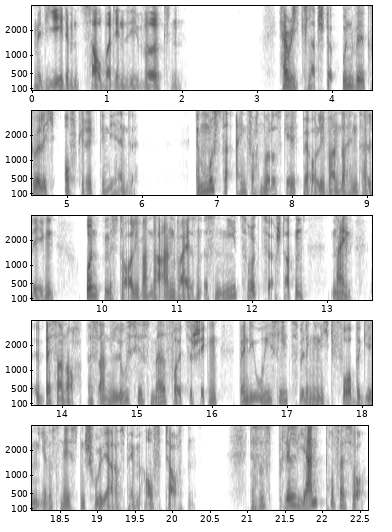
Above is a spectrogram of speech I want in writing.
mit jedem Zauber, den sie wirken. Harry klatschte unwillkürlich aufgeregt in die Hände. Er musste einfach nur das Geld bei Ollivander hinterlegen und Mr. Ollivander anweisen, es nie zurückzuerstatten, nein, besser noch, es an Lucius Malfoy zu schicken, wenn die Weasley-Zwillinge nicht vor Beginn ihres nächsten Schuljahres bei ihm auftauchten. Das ist brillant, Professor!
